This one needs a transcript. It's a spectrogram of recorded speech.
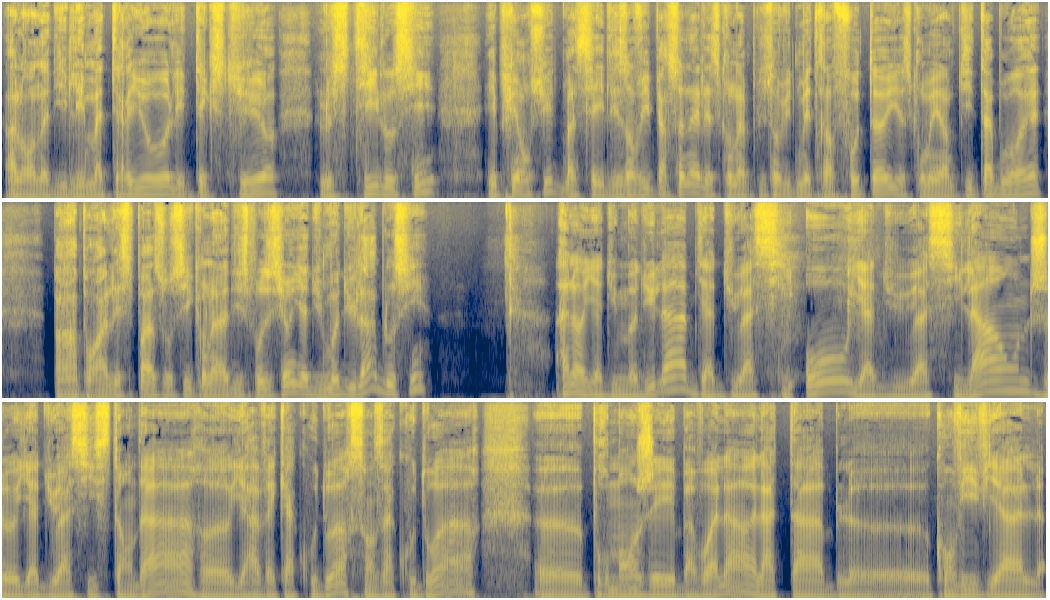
Alors on a dit les matériaux, les textures, le style aussi, et puis ensuite bah, c'est les envies personnelles. Est-ce qu'on a plus envie de mettre un fauteuil, est-ce qu'on met un petit tabouret? Par rapport à l'espace aussi qu'on a à disposition Il y a du modulable aussi? Alors, il y a du modulable, il y a du assis haut, il y a du assis lounge, il y a du assis standard, euh, il y a avec accoudoir, sans accoudoir. Euh, pour manger, ben voilà, la table euh, conviviale,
